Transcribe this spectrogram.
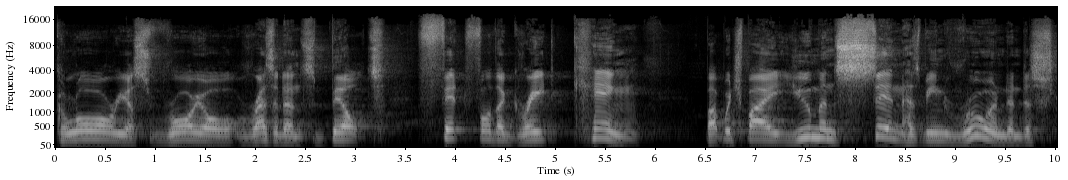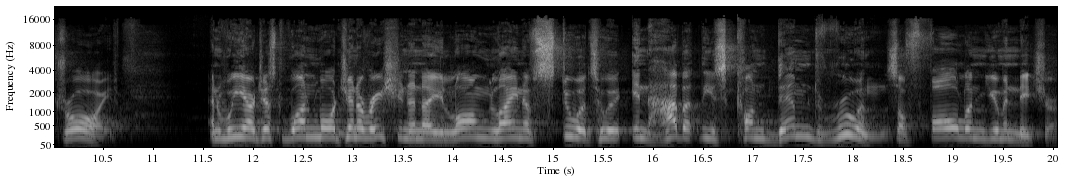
glorious royal residence built fit for the great king, but which by human sin has been ruined and destroyed. And we are just one more generation in a long line of stewards who inhabit these condemned ruins of fallen human nature.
